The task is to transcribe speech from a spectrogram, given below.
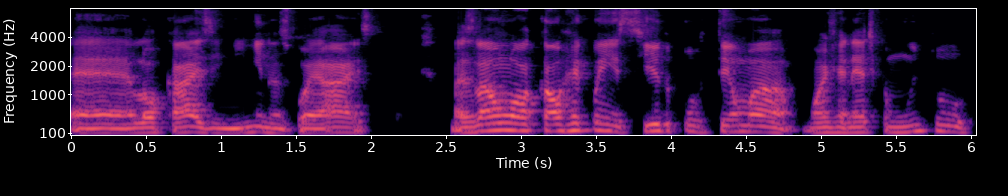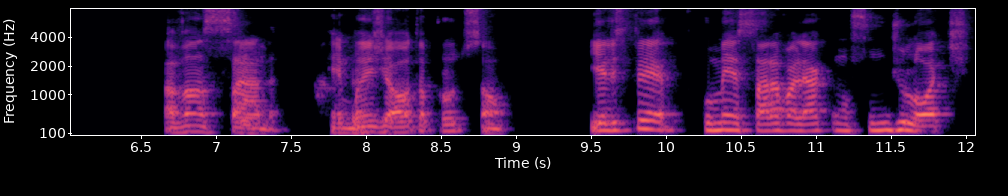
é, locais em Minas, Goiás, mas lá é um local reconhecido por ter uma, uma genética muito avançada, rebanhos de alta produção. E eles começaram a avaliar consumo de lote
